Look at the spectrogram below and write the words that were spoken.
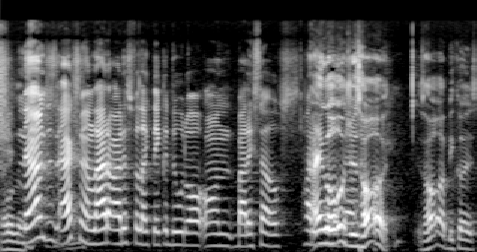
Now I'm just asking. A lot of artists feel like they could do it all on by themselves. How I ain't gonna hold you. It's hard. It's hard because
